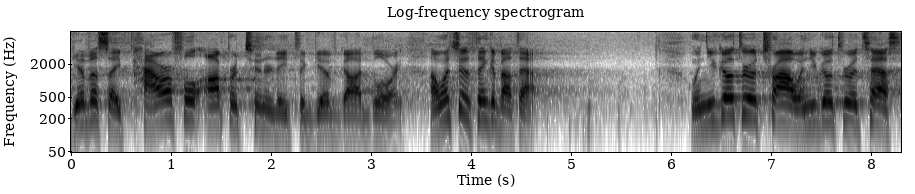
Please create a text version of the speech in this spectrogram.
give us a powerful opportunity to give God glory. I want you to think about that. When you go through a trial, when you go through a test,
